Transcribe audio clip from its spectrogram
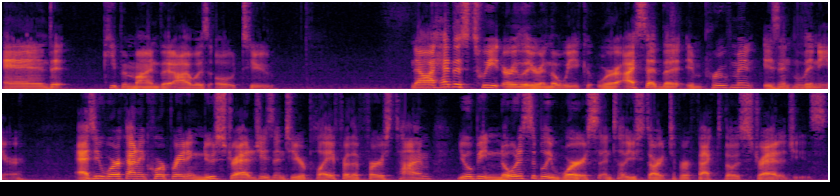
and keep in mind that I was 0-2. Now, I had this tweet earlier in the week where I said that improvement isn't linear. As you work on incorporating new strategies into your play for the first time, you'll be noticeably worse until you start to perfect those strategies.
